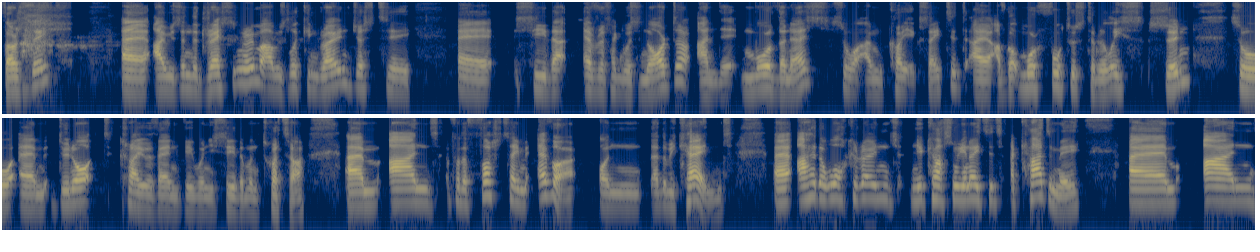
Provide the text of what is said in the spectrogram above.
Thursday. Uh, I was in the dressing room. I was looking round just to uh, see that everything was in order, and it more than is. So I'm quite excited. I, I've got more photos to release soon. So um, do not cry with envy when you see them on Twitter. Um, and for the first time ever on at the weekend, uh, I had a walk around Newcastle United's academy. Um, and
